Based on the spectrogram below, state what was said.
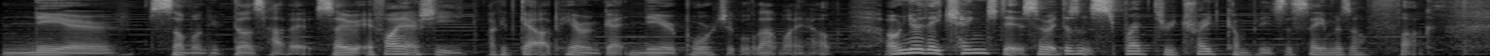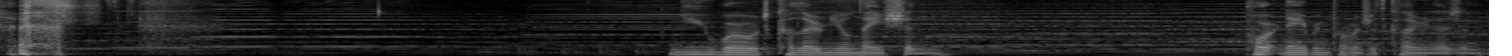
near someone who does have it. So if I actually, I could get up here and get near Portugal, that might help. Oh no, they changed it so it doesn't spread through trade companies the same as, oh fuck. New World Colonial Nation. Port neighbouring province with colonialism.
